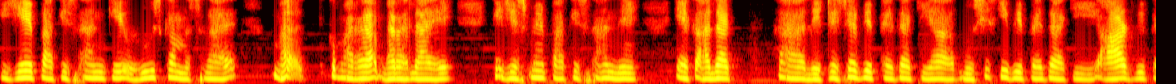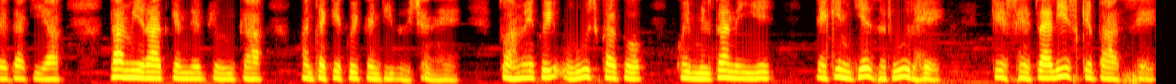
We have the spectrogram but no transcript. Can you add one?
कि ये पाकिस्तान के उरूज का मसला है मरहला है कि जिसमें पाकिस्तान ने एक अलग लिटरेचर भी पैदा किया मूसीकी भी पैदा की आर्ट भी पैदा किया, तामीरात के अंदर भी उनका मतलब कि कोई कंट्रीब्यूशन है तो हमें कोई उरूज का तो कोई मिलता नहीं है। लेकिन ये ज़रूर है कि सैंतालीस के बाद से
